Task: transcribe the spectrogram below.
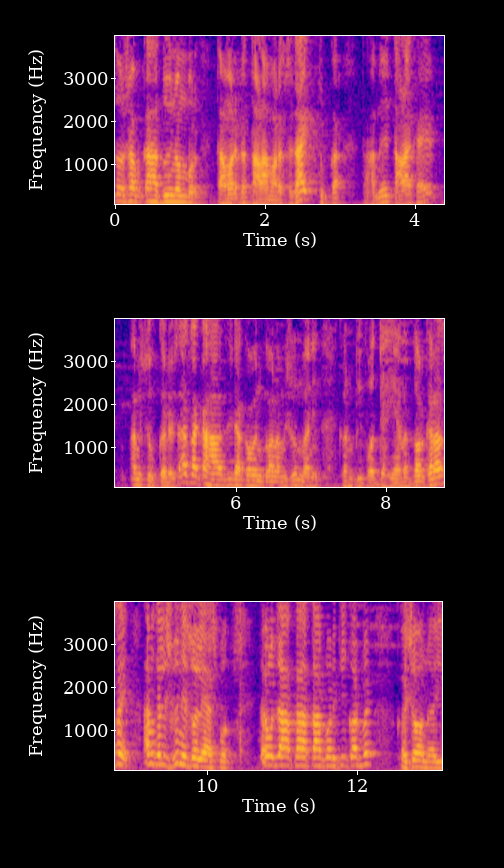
তো সব কাহা দুই নম্বর। তা আমার একটা তাড়া মারেছে। যাই চুপ কর। তা আমি তাড়া খাই আমি চুপ করে রয়েছি। আচ্ছা কাহা যেটা কবেন কন, আমি শুনবানি। কারণ বিপদ দেখিয়ানোর দরকার আছে। আমি খালি শুনে চলে আসব। তারপর যা তারপরে কি করবেন? শোন, এই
